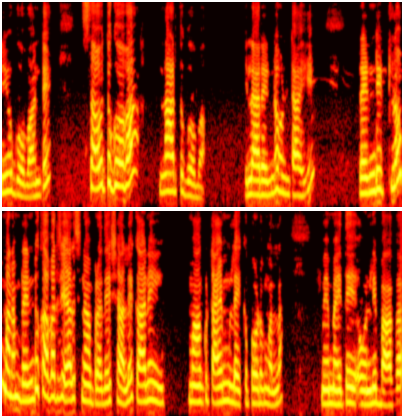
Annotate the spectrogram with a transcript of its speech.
new Goa అంటే సౌత్ గోవా నార్త్ గోవా. ఇలా రెండు ఉంటాయి. రెండిట్లో మనం రెండు కవర్ చేయాల్సిన ప్రదేశాలే కానీ మాకు టైం లేకపోవడం వల్ల మేమైతే ఓన్లీ బాగా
